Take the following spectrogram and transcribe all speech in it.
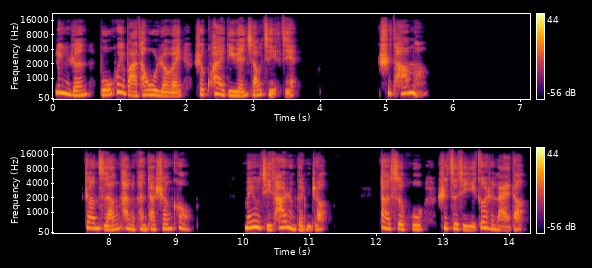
令人不会把她误认为是快递员小姐姐。是她吗？张子安看了看她身后，没有其他人跟着。他似乎是自己一个人来的，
